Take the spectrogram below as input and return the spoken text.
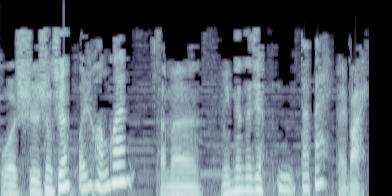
我是盛轩，我是黄欢，咱们明天再见。嗯，拜拜，拜拜。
